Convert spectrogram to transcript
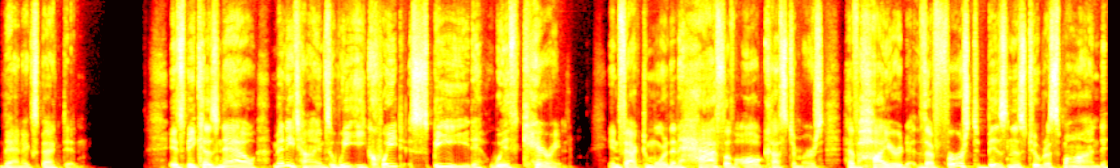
than expected. It's because now, many times, we equate speed with caring. In fact, more than half of all customers have hired the first business to respond,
